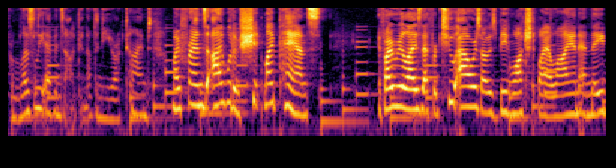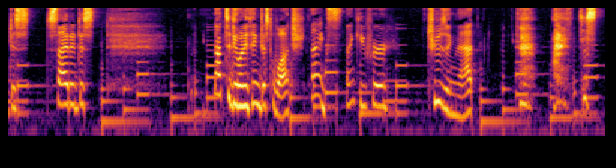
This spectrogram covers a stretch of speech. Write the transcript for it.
From Leslie Evans Ogden of the New York Times. My friends, I would have shit my pants if I realized that for two hours I was being watched by a lion and they just decided just not to do anything, just to watch. Thanks. Thank you for choosing that. I just.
